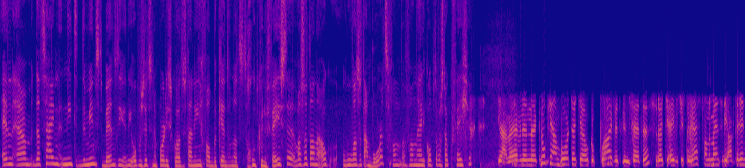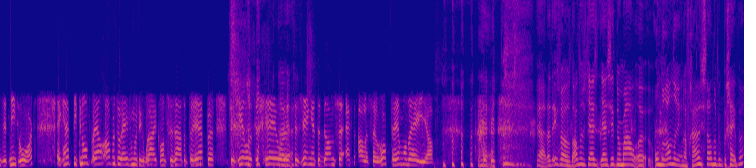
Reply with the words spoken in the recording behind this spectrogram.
En um, dat zijn niet de minste bands, die, die Opposites en de Party Squad staan in ieder geval bekend omdat ze goed kunnen feesten. Was dat dan ook, hoe was het aan boord van, van de helikopter? Was het ook een feestje? Ja, we hebben een knopje aan boord dat je ook op private kunt zetten. Zodat je eventjes de rest van de mensen die achterin zitten niet hoort. Ik heb die knop wel af en toe even moeten gebruiken. Want ze zaten te rappen, te gillen, te schreeuwen, oh, ja. te zingen, te dansen. Echt alles. Ze rockte helemaal de heli af. ja, dat is wel wat anders. Jij, jij zit normaal uh, onder andere in Afghanistan, heb ik begrepen.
